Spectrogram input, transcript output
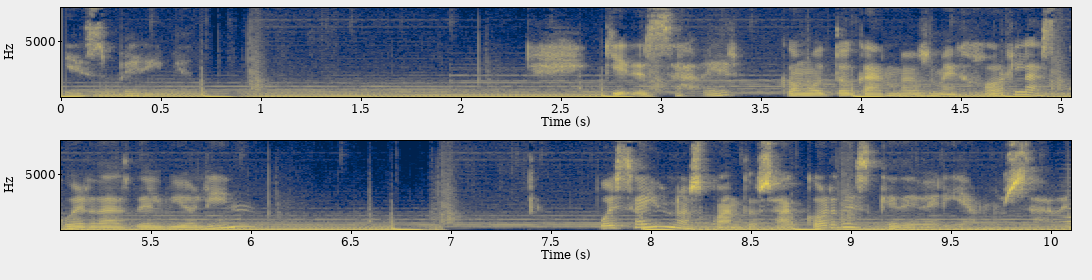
y experimentar. ¿Quieres saber cómo tocarnos mejor las cuerdas del violín? Pues hay unos cuantos acordes que deberíamos saber.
